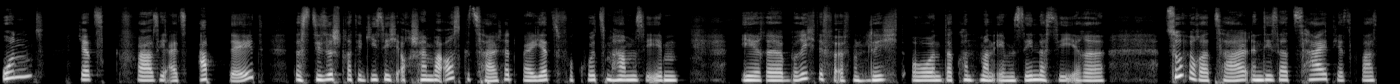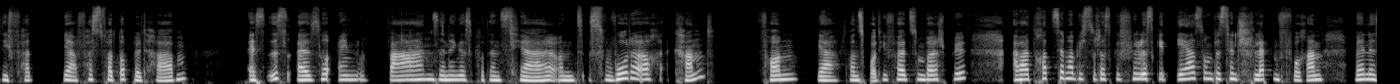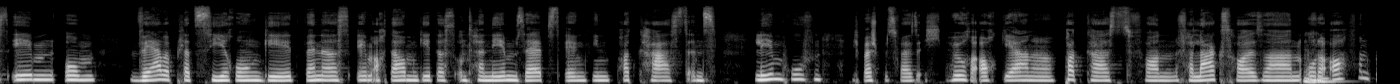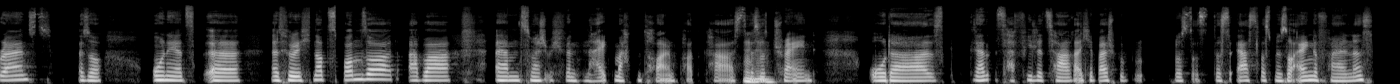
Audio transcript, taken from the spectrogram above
Und jetzt quasi als Update, dass diese Strategie sich auch scheinbar ausgezahlt hat, weil jetzt vor kurzem haben sie eben ihre Berichte veröffentlicht und da konnte man eben sehen, dass sie ihre Zuhörerzahl in dieser Zeit jetzt quasi ja, fast verdoppelt haben. Es ist also ein wahnsinniges Potenzial und es wurde auch erkannt von, ja, von Spotify zum Beispiel. Aber trotzdem habe ich so das Gefühl, es geht eher so ein bisschen schleppend voran, wenn es eben um Werbeplatzierung geht, wenn es eben auch darum geht, dass Unternehmen selbst irgendwie einen Podcast ins Leben rufen. Ich beispielsweise, ich höre auch gerne Podcasts von Verlagshäusern mhm. oder auch von Brands. Also ohne jetzt äh, natürlich not sponsored, aber ähm, zum Beispiel, ich finde, Nike macht einen tollen Podcast, also mhm. also Trained. Oder es gibt ganz, es hat viele zahlreiche Beispiele, bloß das, das erste, was mir so eingefallen ist,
